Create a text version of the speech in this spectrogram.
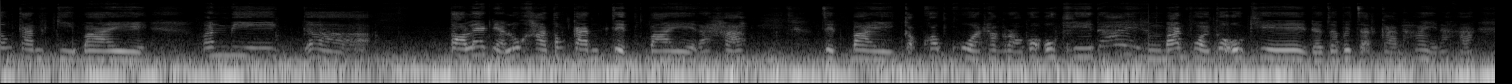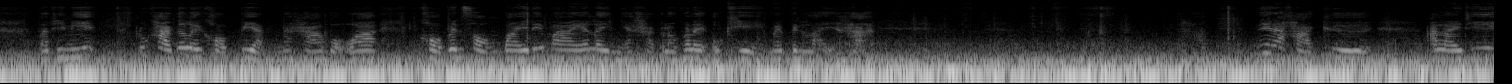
ต้องการกี่ใบ มันมีอ่อตอนแรกเนี่ยลูกค้าต้องการเจ็ดใบนะคะ เจ็ดใบกับครอบครัวทางเราก็โอเคได้ทางบ้านพลอยก็โอเค เดี๋ยวจะไปจัดการให้นะคะ แต่ทีนี้ลูกค้าก็เลยขอเปลี่ยนนะคะ บอกว่าขอเป็นสองใบได้ไหมอะไรอย่างเงี้ยค่ะ เราก็เลยโอเคไม่เป็นไรค่ะ นี่แหละค่ะคืออะไรที่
